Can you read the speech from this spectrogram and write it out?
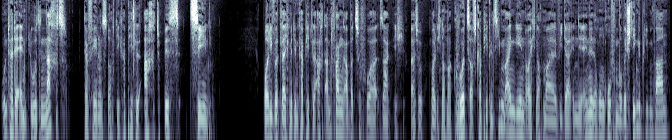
Unter der endlosen Nacht. Da fehlen uns noch die Kapitel 8 bis 10. Wally wird gleich mit dem Kapitel 8 anfangen, aber zuvor sag ich, also wollte ich nochmal kurz aufs Kapitel 7 eingehen, euch nochmal wieder in die Erinnerung rufen, wo wir stehen geblieben waren.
